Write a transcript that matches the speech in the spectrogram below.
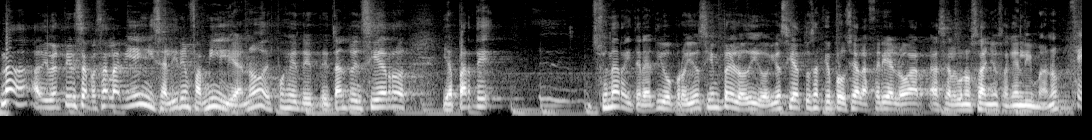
nada, a divertirse, a pasarla bien y salir en familia, ¿no? Después de, de- de tanto encierro y aparte Suena reiterativo, pero yo siempre lo digo. Yo hacía, tú sabes que producía la Feria del Hogar hace algunos años aquí en Lima, ¿no? Sí.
